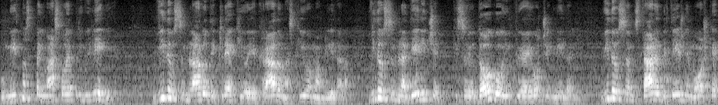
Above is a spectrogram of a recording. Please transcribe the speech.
umetnost pa ima svoje privilegije. Videl sem mlado dekle, ki jo je kradoma skrivoma gledala. Videl sem mladeniče, ki so jo dolgo in pijajoče gledali. Videl sem stare betežne moške,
